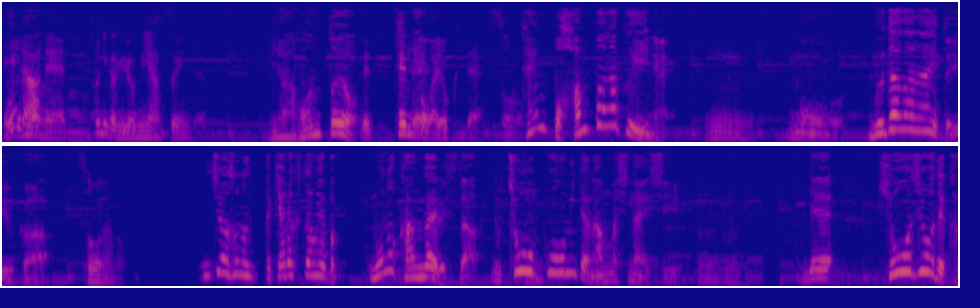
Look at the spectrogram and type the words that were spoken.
絵がね、うんとにかく読みやすいんだよ。いや、ほんとよ。で、テンポが良くて。そテンポ半端なくいいね。う。うん。もう、無駄がないというか、そうなの。一応そのキャラクターもやっぱ、もの考えるしさ、でも兆候みたいなのあんましないし、うんで、表情で語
